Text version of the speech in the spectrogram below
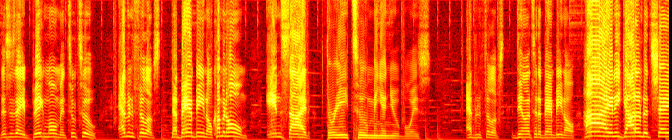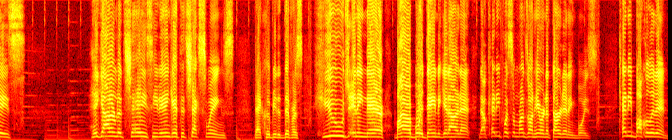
This is a big moment. 2 2. Evan Phillips, the Bambino, coming home inside 3 2 me and you, boys. Evan Phillips dealing to the Bambino. High, and he got him to chase. He got him to chase. He didn't get the check swings. That could be the difference. Huge inning there by our boy Dane to get out of that. Now, can he put some runs on here in the third inning, boys? Can he buckle it in?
